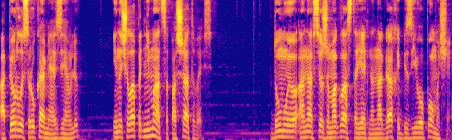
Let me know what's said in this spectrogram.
оперлась руками о землю и начала подниматься, пошатываясь. Думаю, она все же могла стоять на ногах и без его помощи.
